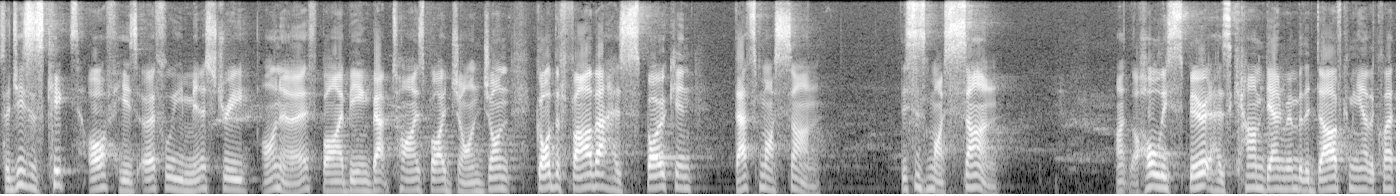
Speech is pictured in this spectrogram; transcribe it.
So Jesus kicked off his earthly ministry on earth by being baptized by John. John, God the Father has spoken, That's my son this is my son. Uh, the Holy Spirit has come down. Remember the dove coming out of the cloud?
